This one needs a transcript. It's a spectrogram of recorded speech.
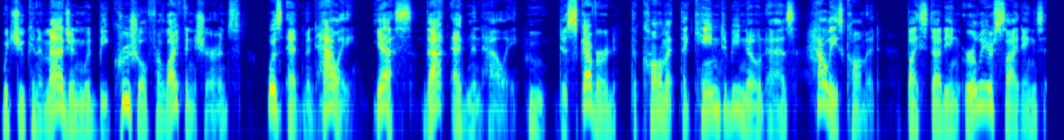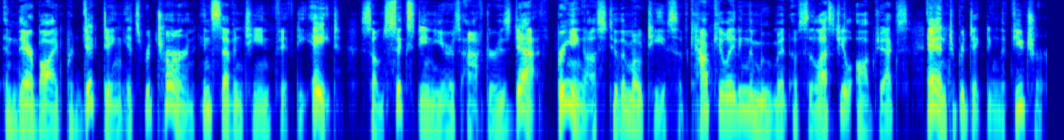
which you can imagine would be crucial for life insurance, was Edmund Halley. Yes, that Edmund Halley, who discovered the comet that came to be known as Halley's Comet by studying earlier sightings and thereby predicting its return in 1758, some 16 years after his death, bringing us to the motifs of calculating the movement of celestial objects and to predicting the future.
